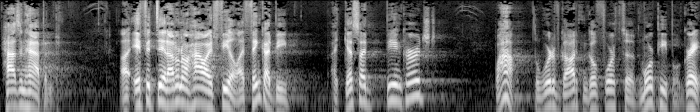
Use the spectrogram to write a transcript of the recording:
Hasn't happened. Uh, if it did, I don't know how I'd feel. I think I'd be, I guess I'd be encouraged. Wow, the Word of God can go forth to more people. Great.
